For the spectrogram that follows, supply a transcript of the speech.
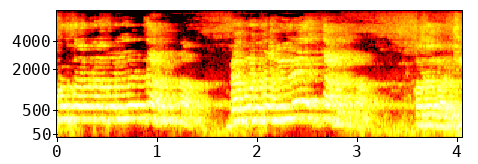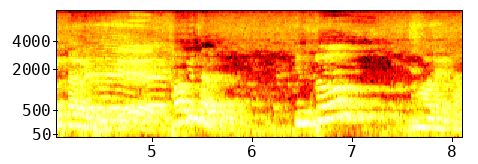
প্রতারণা করলে জাহান্নাম ব্যবহার হইলে জাহান্নাম। কথা বল ঠিক না সবই জানে কিন্তু মানে না।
